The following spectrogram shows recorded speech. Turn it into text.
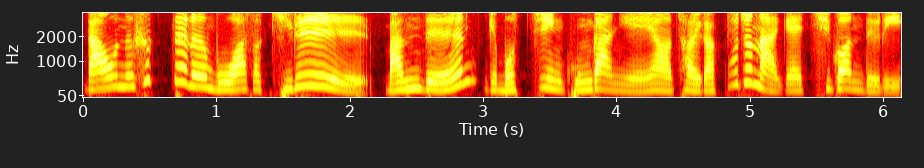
나오는 흙들은 모아서 길을 만든 게 멋진 공간이에요. 저희가 꾸준하게 직원들이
